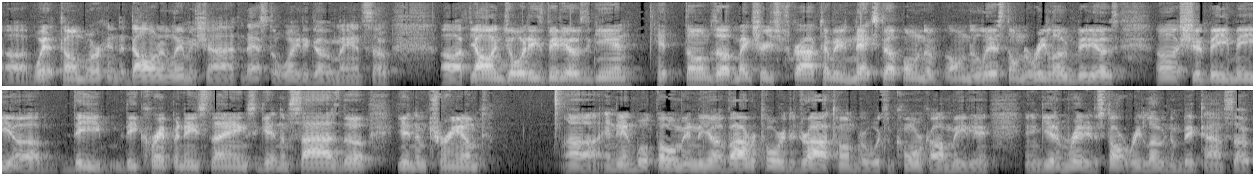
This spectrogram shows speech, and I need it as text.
uh, wet tumbler and the Dawn and Lemi Shine. That's the way to go, man. So uh, if y'all enjoy these videos again, hit thumbs up. Make sure you subscribe to me. Next up on the on the list on the reloading videos uh, should be me de decrimping these things, getting them sized up, getting them trimmed. Uh, and then we'll throw them in the uh, vibratory, the dry tumbler with some corncob media and get them ready to start reloading them big time. So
